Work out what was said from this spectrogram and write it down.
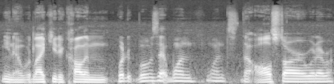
you know, would like you to call him what? What was that one? Once the All Star or whatever.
